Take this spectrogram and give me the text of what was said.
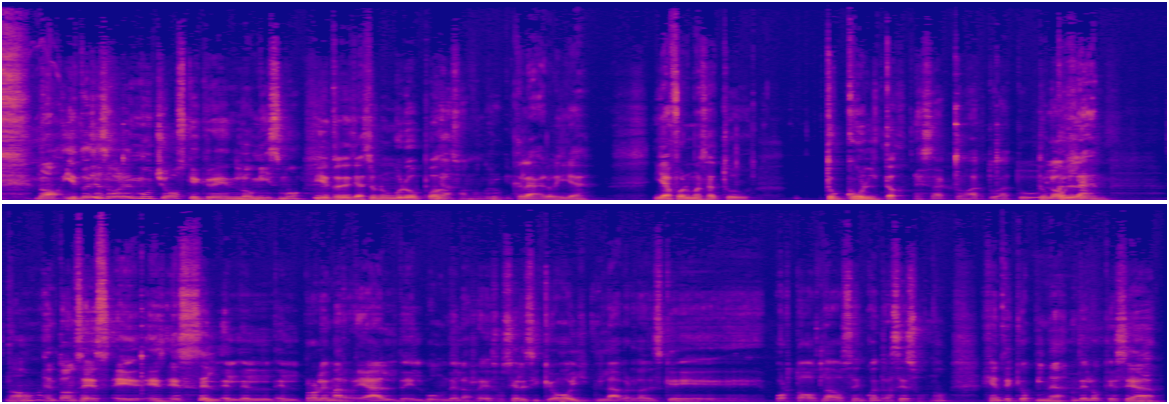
¿No? Y entonces ya se vuelven muchos que creen lo mismo. Y entonces ya son un grupo. Ya son un grupo. Claro, y ya. Ya formas a tu, tu culto, Exacto, a tu, a tu, tu logia, clan. ¿No? Entonces, eh, es- ese es el, el- el- el problema real del boom de las redes sociales y que hoy la verdad es que por todos lados encuentras eso, ¿no? Gente que opina de lo que sea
